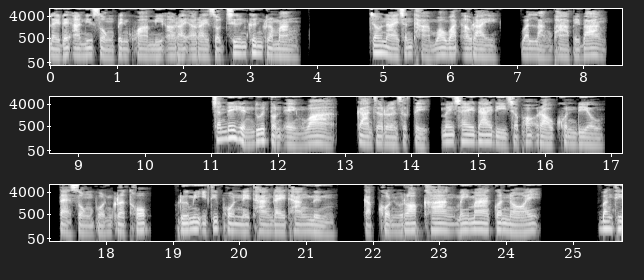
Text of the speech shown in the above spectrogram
เลยได้อานิสงส์เป็นความมีอะไรอะไรสดชื่นขึ้นกระมัง เจ้านายฉันถามว่าวัดอะไร วันหลังพาไปบ้าง ฉันได้เห็นด้วยตนเองว่า การเจริญสติไม่ใช่ได้ดีเฉพาะเราคนเดียว แต่ส่งผลกระทบหรือมีอิทธิพลในทางใดทางหนึ่ง กับคนรอบข้างไม่มากก็น้อย บางที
